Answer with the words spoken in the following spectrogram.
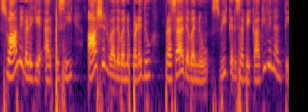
ಸ್ವಾಮಿಗಳಿಗೆ ಅರ್ಪಿಸಿ ಆಶೀರ್ವಾದವನ್ನು ಪಡೆದು ಪ್ರಸಾದವನ್ನು ಸ್ವೀಕರಿಸಬೇಕಾಗಿ ವಿನಂತಿ.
